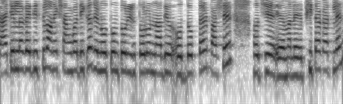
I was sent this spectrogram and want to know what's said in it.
টাইটেল লাগাই দিছিল অনেক সাংবাদিকরা যে নতুন তরুণ তরুণ নাদি উদ্যোক্তার পাশে হচ্ছে মানে ফিতা কাটলেন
